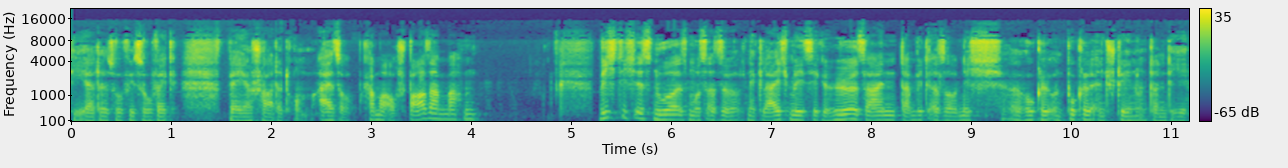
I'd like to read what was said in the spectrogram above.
die Erde sowieso weg. Wäre ja schade drum. Also kann man auch sparsam machen. Wichtig ist nur, es muss also eine gleichmäßige Höhe sein, damit also nicht äh, Huckel und Buckel entstehen und dann die,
